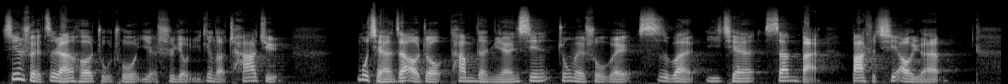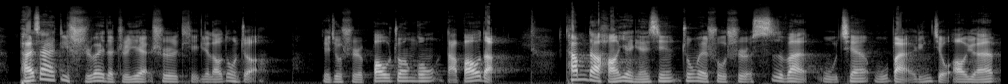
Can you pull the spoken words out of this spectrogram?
薪水自然和主厨也是有一定的差距。目前在澳洲，他们的年薪中位数为四万一千三百八十七澳元。排在第十位的职业是体力劳动者，也就是包装工，打包的。他们的行业年薪中位数是四万五千五百零九澳元。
